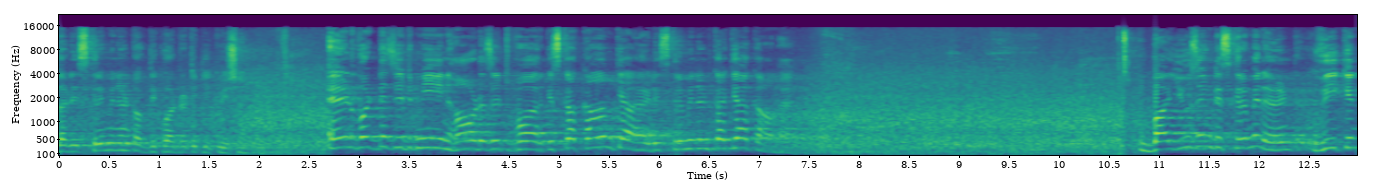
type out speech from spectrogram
the discriminant of the quadratic equation and what does it mean how does it work इसका काम क्या है? डिस्क्रिमिनेंट का क्या काम है? By using discriminant, we can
